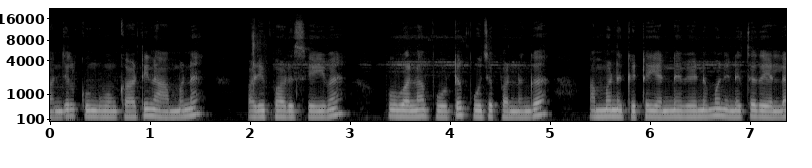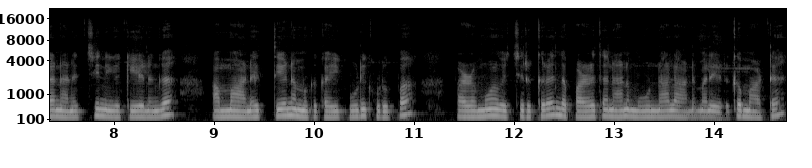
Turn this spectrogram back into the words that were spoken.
மஞ்சள் குங்குமம் காட்டி நான் அம்மனை வழிபாடு செய்வேன். பூவெல்லாம் போட்டு பூஜை பண்ணுங்கள் அம்மனுக்கிட்ட என்ன வேணுமோ நினைத்ததை எல்லாம் நினச்சி நீங்கள் கேளுங்க. அம்மா அனைத்தையும் நமக்கு கை கூடி கொடுப்பா. பழமும் வச்சுருக்குறேன் இந்த பழத்தை நான் மூணு நாள் ஆன மேலே எடுக்க மாட்டேன்.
